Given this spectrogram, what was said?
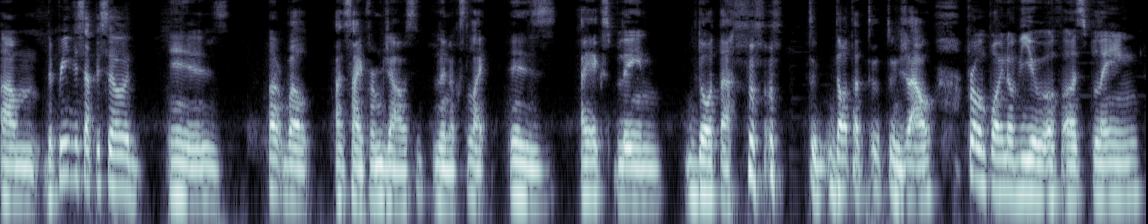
um, the previous episode is, uh, well, aside from Zhao's Linux Lite, is I explain Dota to Dota 2 to Zhao from a point of view of us playing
